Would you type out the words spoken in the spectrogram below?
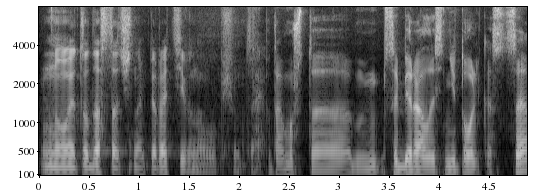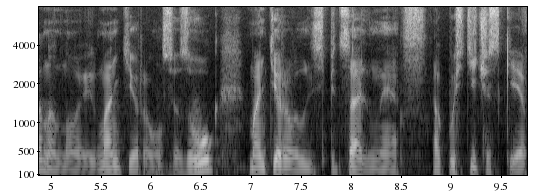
Ну, это достаточно оперативно, в общем-то. Потому что собиралась не только сцена, но и монтировался звук, монтировались специальные акустические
